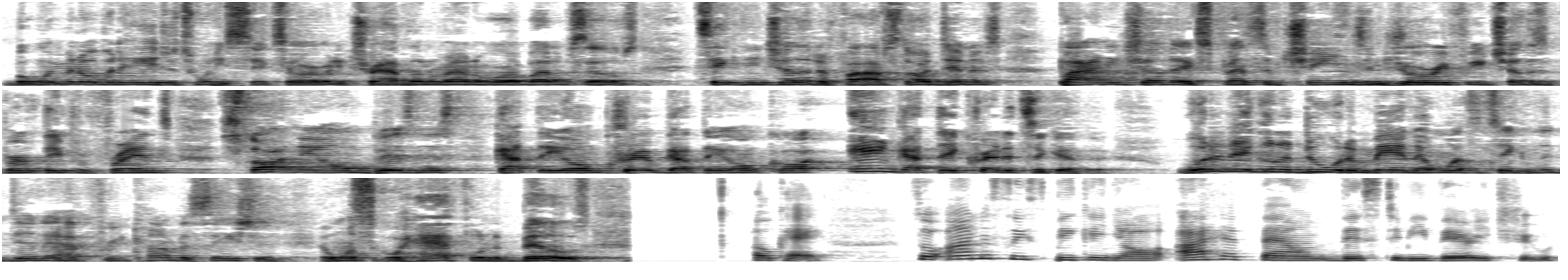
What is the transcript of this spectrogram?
But women over the age of 26 are already traveling around the world by themselves, taking each other to five star dinners, buying each other expensive chains and jewelry for each other's birthday for friends, starting their own business, got their own crib, got their own car, and got their credit together. What are they going to do with a man that wants to take them to dinner, have free conversation, and wants to go half on the bills? Okay. So honestly speaking, y'all, I have found this to be very true.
